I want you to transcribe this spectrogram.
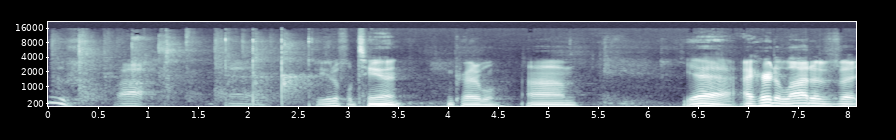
Wow. Man. Beautiful tune. Incredible. Um, yeah, I heard a lot of uh,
